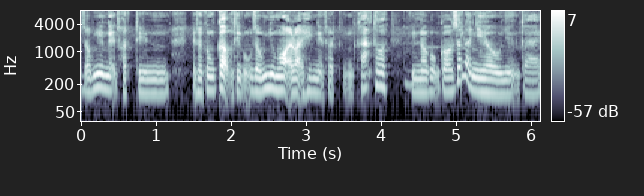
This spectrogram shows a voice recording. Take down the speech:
giống như nghệ thuật thì nghệ thuật công cộng thì cũng giống như mọi loại hình nghệ thuật khác thôi. Thì nó cũng có rất là nhiều những cái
